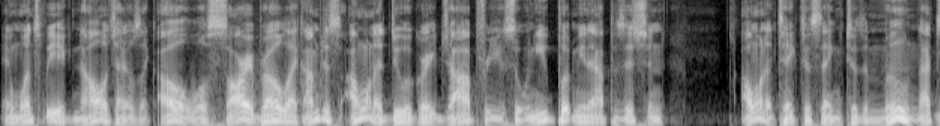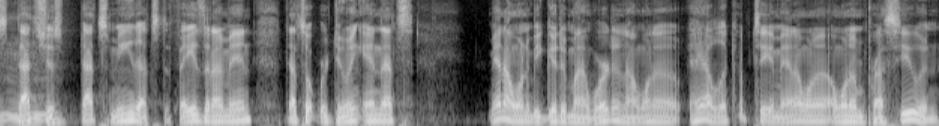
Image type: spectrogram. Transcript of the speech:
And once we acknowledged that, it was like, oh, well, sorry, bro. Like, I'm just, I want to do a great job for you. So when you put me in that position, I want to take this thing to the moon. That's, that's just, that's me. That's the phase that I'm in. That's what we're doing. And that's, man, I want to be good at my word. And I want to, hey, I look up to you, man. I want to, I want to impress you. And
